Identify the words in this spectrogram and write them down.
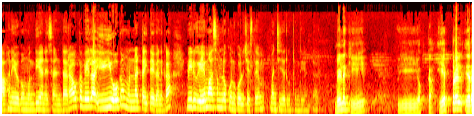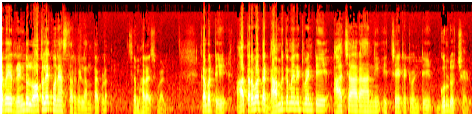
వాహన యోగం ఉంది అనేసి అంటారా? ఒకవేళ ఈ యోగం ఉన్నట్టయితే కనుక వీరు ఏ మాసంలో కొనుగోలు చేస్తే మంచి జరుగుతుంది అంటారు? వీళ్ళకి ఈ యొక్క ఏప్రిల్ ఇరవై రెండు లోపలే కొనేస్తారు వీళ్ళంతా కూడా సింహరాశి వాళ్ళు. కాబట్టి ఆ తర్వాత డాంబికమైనటువంటి ఆచారాన్ని ఇచ్చేటటువంటి గురుడు వచ్చాడు.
